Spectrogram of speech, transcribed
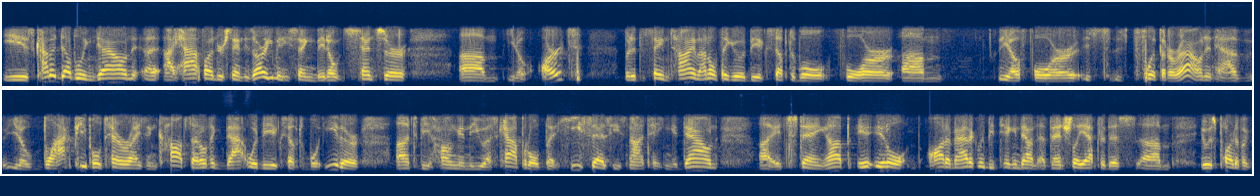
is kind of doubling down. Uh, I half understand his argument. He's saying they don't censor, um, you know, art, but at the same time, I don't think it would be acceptable for. Um, you know, for flip it around and have you know black people terrorizing cops. I don't think that would be acceptable either uh, to be hung in the U.S. Capitol. But he says he's not taking it down. Uh, it's staying up. It, it'll automatically be taken down eventually after this. Um, it was part of an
